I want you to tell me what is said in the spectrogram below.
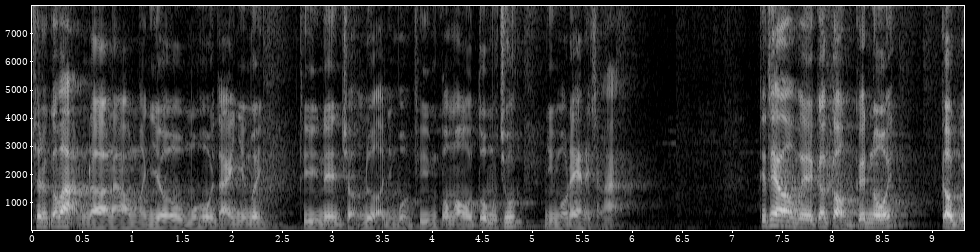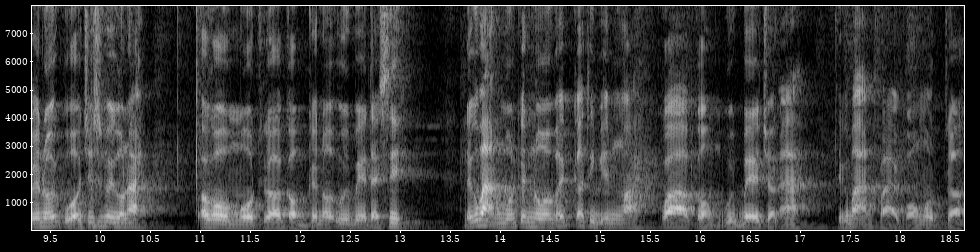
Cho nên các bạn là nào mà nhiều mồ hôi tay như mình thì nên chọn lựa những bộ phím có màu tối một chút như màu đen này chẳng hạn. Tiếp theo về các cổng kết nối. Cổng kết nối của chiếc Sphero này bao gồm một à, cổng kết nối USB Type-C nếu các bạn muốn kết nối với các thiết bị bên ngoài qua cổng USB chuẩn A thì các bạn phải có một uh,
